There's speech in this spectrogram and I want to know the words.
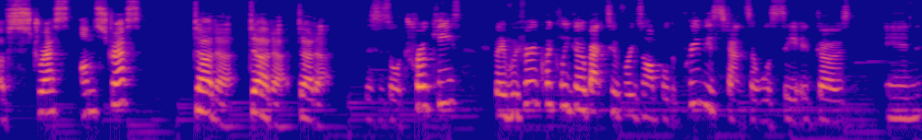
of stress, unstress, da-da, da-da, da-da. This is all trochees. But if we very quickly go back to, for example, the previous stanza, we'll see it goes in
